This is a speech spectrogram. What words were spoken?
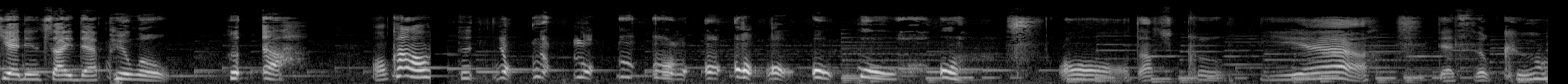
get inside that pillow. Ah. Okay. Huh, No, no, no. Oh, oh, oh, oh, oh, oh, oh. That's cool. Yeah, that's so cool.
